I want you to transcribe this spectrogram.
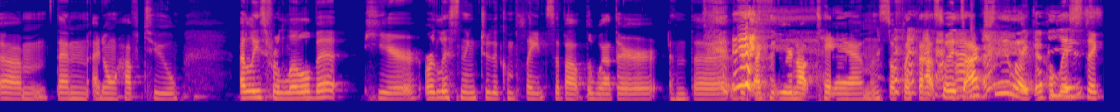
um, then I don't have to, at least for a little bit, hear or listening to the complaints about the weather and the, the fact that you're not tan and stuff like that. So it's actually like a holistic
